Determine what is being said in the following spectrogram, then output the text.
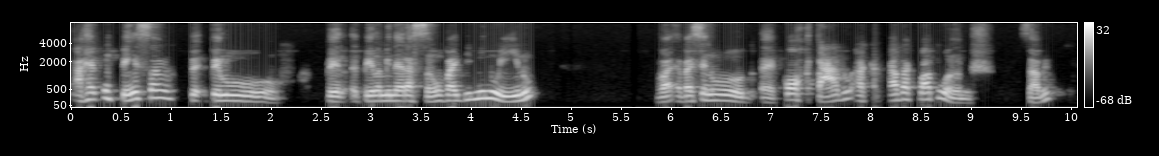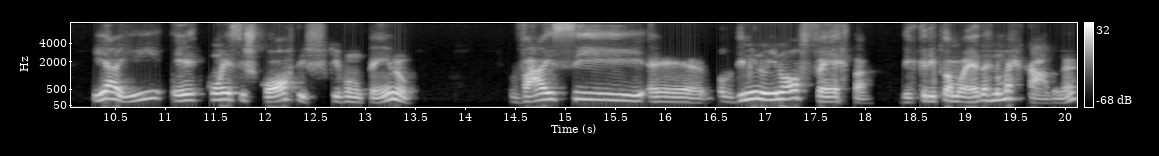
A recompensa pelo, pela mineração vai diminuindo vai, vai sendo é, cortado a cada quatro anos, sabe? E aí, e, com esses cortes que vão tendo, vai se é, diminuindo a oferta de criptomoedas no mercado, né?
